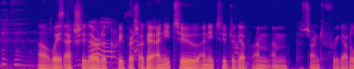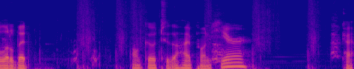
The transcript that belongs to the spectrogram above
Oh wait, actually there are the creepers. Okay, I need to I need to dig up. I'm I'm starting to freak out a little bit. I'll go to the high point here. Okay.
